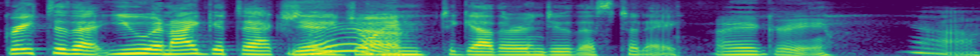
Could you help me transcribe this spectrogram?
great to that you and I get to actually Yeah. join together and do this today. I agree. Yeah.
